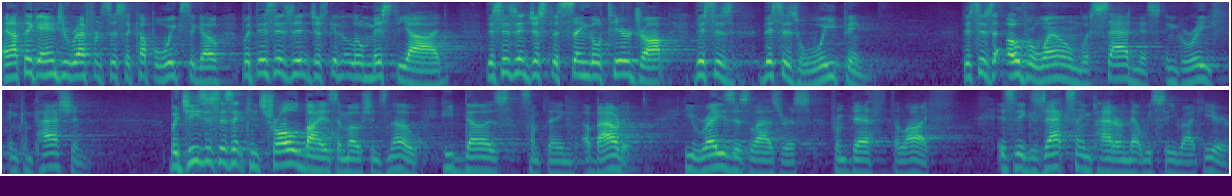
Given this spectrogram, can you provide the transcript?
And I think Andrew referenced this a couple weeks ago, but this isn't just getting a little misty eyed. This isn't just a single teardrop. This is, this is weeping. This is overwhelmed with sadness and grief and compassion. But Jesus isn't controlled by his emotions. No, he does something about it. He raises Lazarus from death to life. It's the exact same pattern that we see right here.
